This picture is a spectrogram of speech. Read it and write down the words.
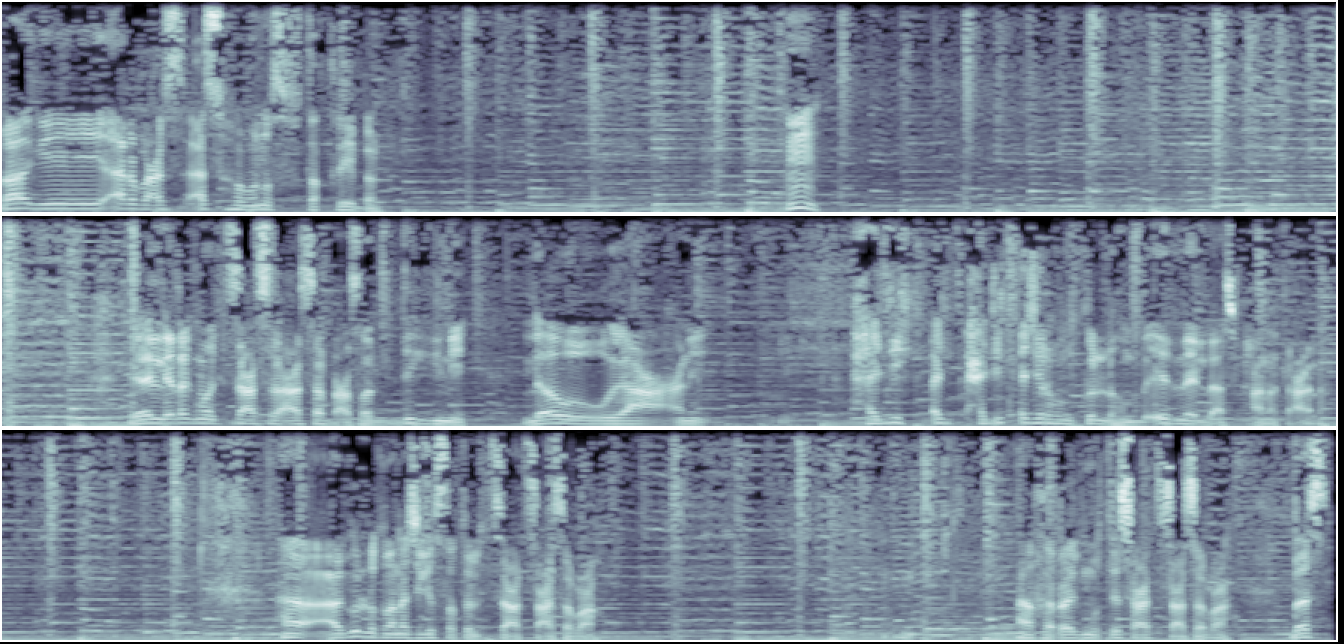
باقي أربع أسهم ونصف تقريبا. هم. اللي رقمك تسعة سبعة صدقني. لو يعني حجيك حجيك أجرهم كلهم بإذن الله سبحانه وتعالى. ها أقول لكم أنا إيش قصة ال 9 9 7 آخر رقمه 9 9 7 بس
